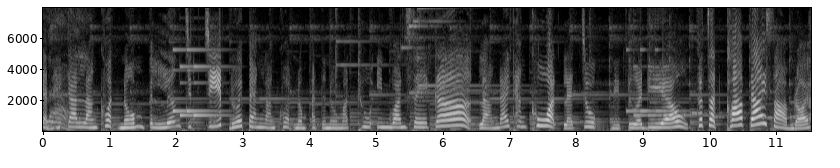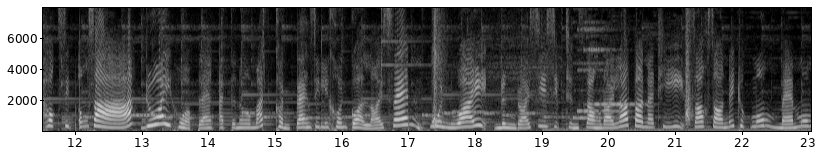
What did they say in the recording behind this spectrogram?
ลี่ยนให้การล้างขวดนมเป็นเรื่องจิบจิบด้วยแปรงล้างขวดนมอัตโนมัติ 2 in 1 s a g e r ล้างได้ทั้งขวดและจุกในตัวเดียว ขจัดคราบได้ 360 องศา ด้วยหัวแปรงอัตโนมัติขนแปรงซิลิโคนกว่าร้อยเส้น หมุนไว้ 140-200 รอบต่อนาที ซอกซอนได้ทุกมุม แม้มุม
